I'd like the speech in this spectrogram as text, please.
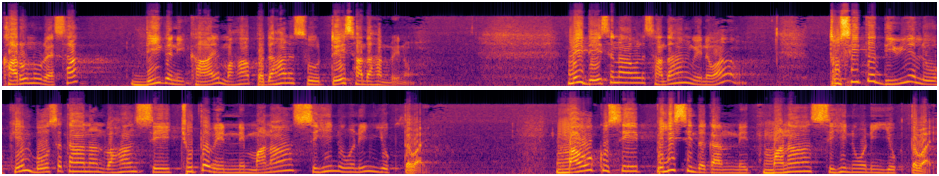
කරුණු රැසක් දීඝනිකායේ මහා ප්‍රධාන සූත්‍රයේ සඳහන් වෙනවා. මේ දේශනාවල සඳහන් වෙනවා තුසිත දිව්‍ය ලෝකයෙන් බෝසතාණන් වහන්සේ චුත වෙන්නේ මනා සිහිනුවණින් යුක්තවයි. මව් කුසේ පිළිසිඳ ගන්නෙත් මනා සිහිනුවණින් යුක්තවයි.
